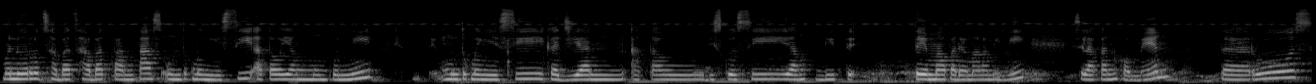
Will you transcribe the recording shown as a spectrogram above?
menurut sahabat-sahabat pantas untuk mengisi atau yang mumpuni untuk mengisi kajian atau diskusi yang di te tema pada malam ini silakan komen. Terus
